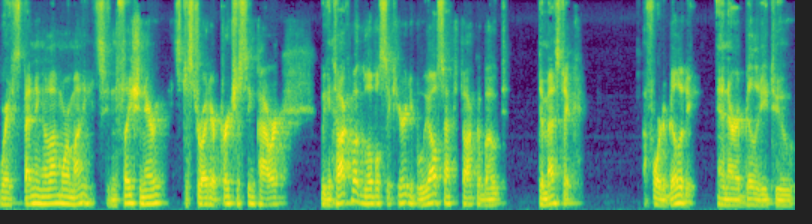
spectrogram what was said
we're spending a lot more money. It's inflationary. It's destroyed our purchasing power. We can talk about global security, but we also have to talk about domestic affordability and our ability to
